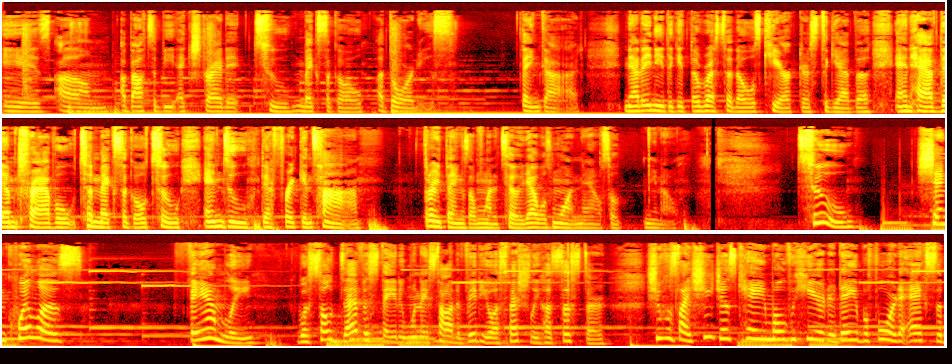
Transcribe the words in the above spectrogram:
is um, about to be extradited to Mexico authorities. Thank God. Now they need to get the rest of those characters together and have them travel to Mexico too and do their freaking time. Three things I want to tell you. That was one now, so you know. Two, Shanquilla's family was so devastated when they saw the video, especially her sister. She was like, she just came over here the day before to ask to,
